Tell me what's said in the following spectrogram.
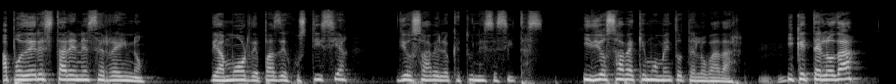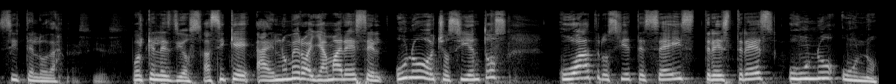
a poder estar en ese reino de amor, de paz, de justicia, Dios sabe lo que tú necesitas. Y Dios sabe a qué momento te lo va a dar. Y que te lo da, sí te lo da. Así es. Porque Él es Dios. Así que ah, el número a llamar es el 1-800-476-3311.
